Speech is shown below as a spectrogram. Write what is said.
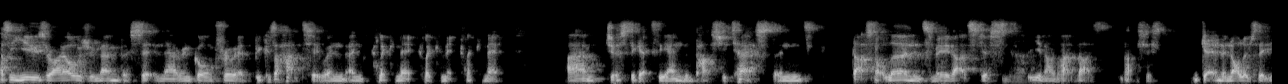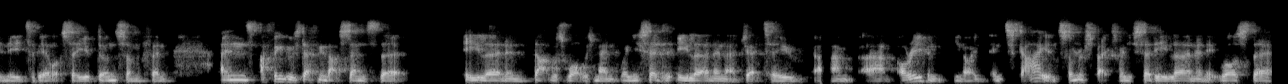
as a user, I always remember sitting there and going through it because I had to and, and clicking it, clicking it, clicking it, um, just to get to the end and pass your test. And that's not learning to me. That's just you know that that's that's just getting the knowledge that you need to be able to say you've done something. And I think it was definitely that sense that e-learning that was what was meant. When you said e-learning at jet2 um, um, or even you know in, in, sky in some respects when you said e-learning it was the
